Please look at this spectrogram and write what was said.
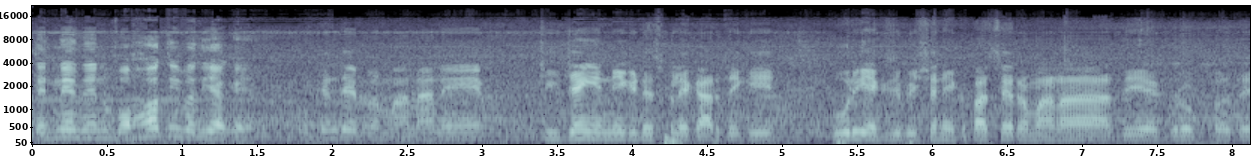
ਤਿੰਨੇ ਦਿਨ ਬਹੁਤ ਹੀ ਵਧੀਆ ਗਏ। ਉਹ ਕਹਿੰਦੇ ਰਮਾਨਾ ਨੇ ਚੀਜ਼ਾਂ ਹੀ ਇੰਨੀ ਕਿ ਡਿਸਪਲੇ ਕਰਤੀ ਕਿ ਪੂਰੀ ਐਗਜ਼ੀਬਿਸ਼ਨ ਇੱਕ ਪਾਸੇ ਰਮਾਨਾ ਦੇ ਗਰੁੱਪ ਦੇ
